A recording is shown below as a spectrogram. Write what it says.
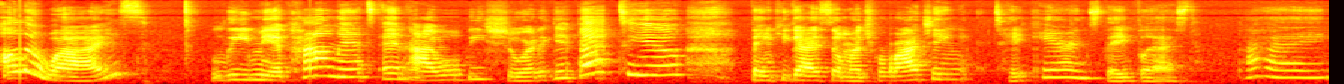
Otherwise, leave me a comment and I will be sure to get back to you. Thank you guys so much for watching. Take care and stay blessed. Bye.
